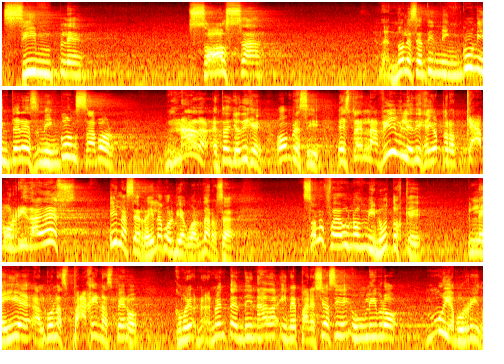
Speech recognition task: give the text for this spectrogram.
simple, sosa. No le sentí ningún interés, ningún sabor, nada. Entonces yo dije, hombre, si esto es la Biblia, dije yo, pero qué aburrida es. Y la cerré y la volví a guardar. O sea, solo fue unos minutos que leí algunas páginas, pero como yo no entendí nada y me pareció así un libro muy aburrido.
